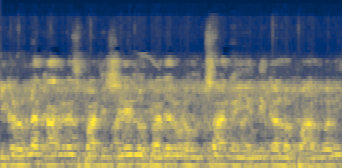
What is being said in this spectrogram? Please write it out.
ఇక్కడ ఉన్న కాంగ్రెస్ పార్టీ శ్రేణులు ప్రజలు కూడా ఉత్సాహంగా ఎన్నికల్లో పాల్గొని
